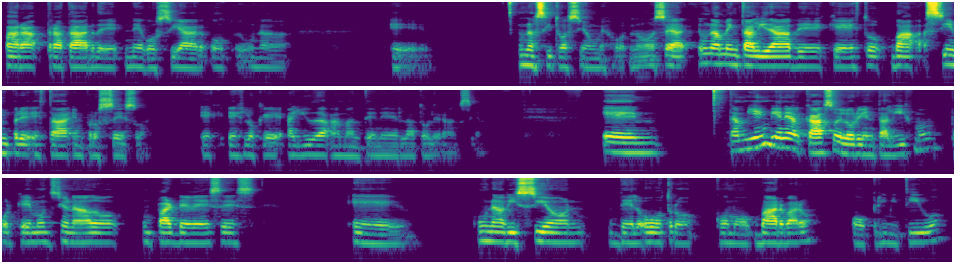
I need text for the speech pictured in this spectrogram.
para tratar de negociar una, una situación mejor, ¿no? O sea, una mentalidad de que esto va, siempre está en proceso, es, lo que ayuda a mantener la tolerancia. Em, también viene al caso el orientalismo, porque he mencionado un par de veces eh, una visión del otro como bárbaro o primitivo,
